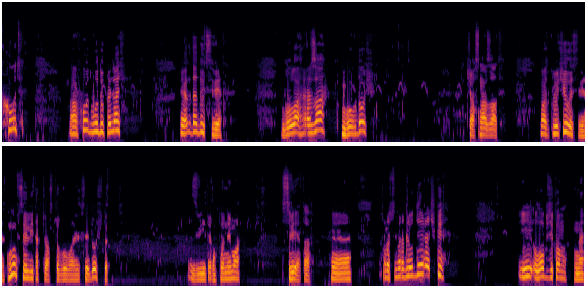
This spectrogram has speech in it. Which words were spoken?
Вход. А вход буду пилять, як дадуть світ. Була гроза, був дощ час назад. Отключили світ. Ну, в селі так часто буває, все дощ то з вітром, то нема світа. Е, просвердлю дирочки і лобзиком, не,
